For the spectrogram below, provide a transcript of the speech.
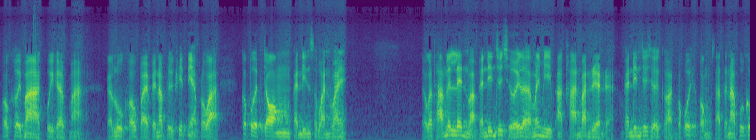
เขาเคยมาคุยกันมา กับลูกเขาไปไปนับถือคริสเนี่ยเพราะว่าก็เปิดจองแผ่นดินสวรรค์ไว้ เราก็ถามเล่นๆว่า แผ่นดินเฉยๆเลยไม่มีอาคารบ้านเรือนเลยแผ่นดินเฉยๆก่อน บอกโอ้ยของศาสนาพุทธก็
